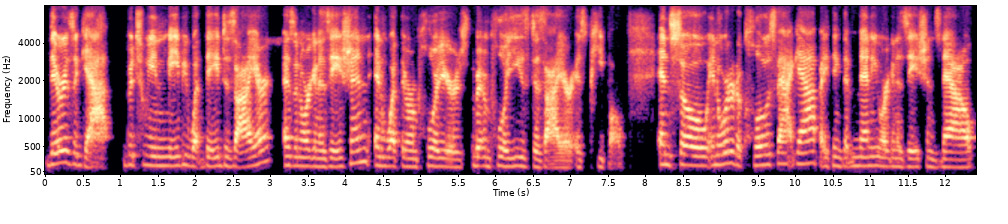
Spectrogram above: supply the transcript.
there is a gap between maybe what they desire as an organization and what their employers employees desire as people. And so in order to close that gap, I think that many organizations now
